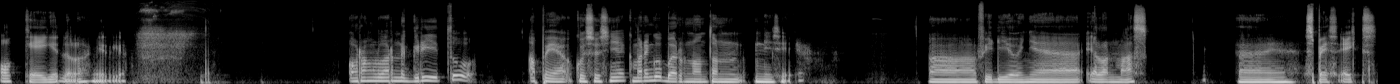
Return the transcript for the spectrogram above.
oke okay gitu loh gitu. Orang luar negeri itu apa ya khususnya kemarin gue baru nonton ini sih uh, videonya Elon Musk uh, SpaceX.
